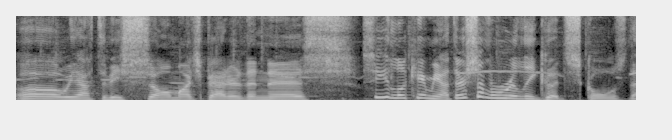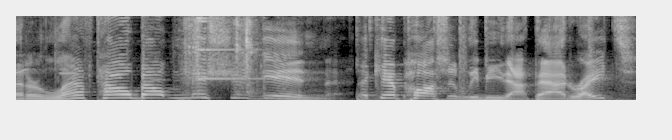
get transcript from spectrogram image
Oh, we have to be so much better than this. See, look, hear me out. There's some really good schools that are left. How about Michigan? That can't possibly be that bad, right?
